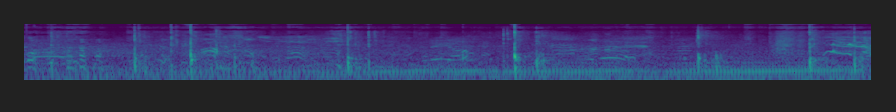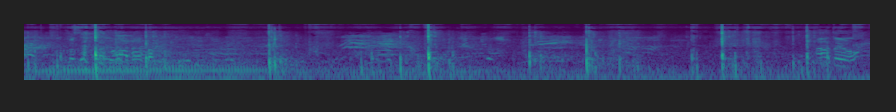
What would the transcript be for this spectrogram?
ど。こアウトよ。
